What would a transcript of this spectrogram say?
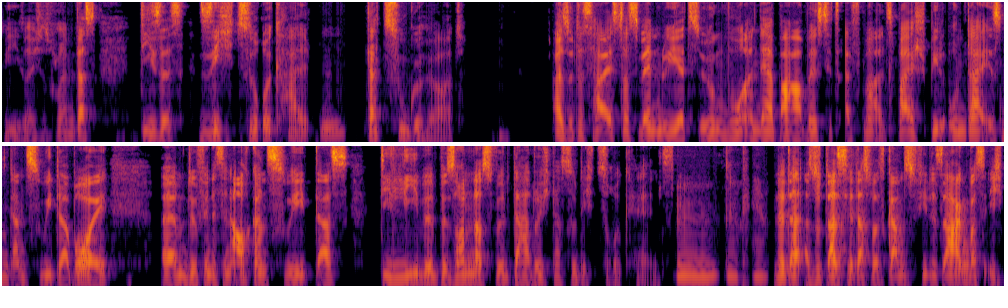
wie soll ich das beschreiben, dass dieses sich zurückhalten dazugehört. Also das heißt, dass wenn du jetzt irgendwo an der Bar bist, jetzt einfach mal als Beispiel, und da ist ein ganz sweeter Boy, ähm, du findest ihn auch ganz sweet, dass die Liebe besonders wird dadurch, dass du dich zurückhältst. Mhm, okay. Ne, da, also das ist ja das, was ganz viele sagen, was ich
